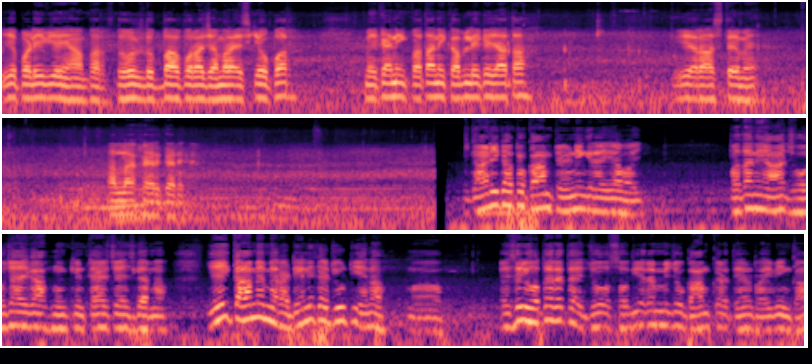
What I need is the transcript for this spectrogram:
ये पड़ी हुई है यहाँ पर। धूल दुब्बा पूरा जम रहा है इसके ऊपर। मैकेनिक पता नहीं कब लेके जाता। ये रास्ते में। अल्लाह खैर करे। गाड़ी का तो काम पेंडिंग रह गया भाई। पता नहीं आज हो जाएगा मुमकिन टायर चेंज करना। यही काम है मेरा डेली का ड्यूटी है ना। ऐसे ही होता रहता है जो सऊदी अरब में जो काम करते हैं ड्राइविंग का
